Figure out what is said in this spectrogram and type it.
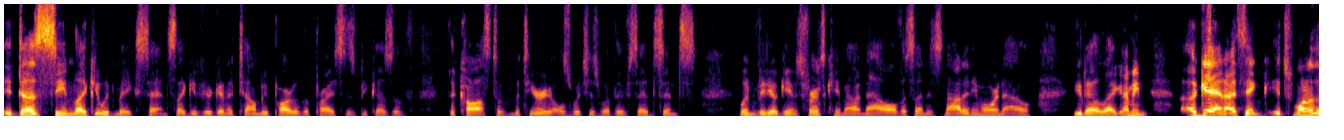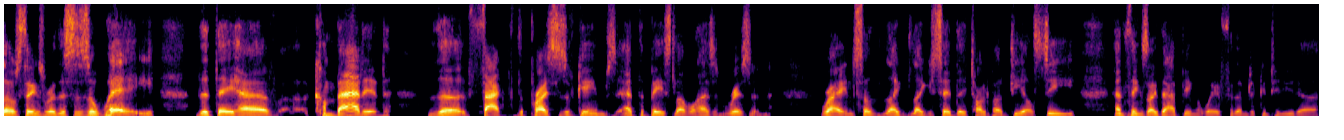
It does seem like it would make sense. Like if you're going to tell me part of the price is because of the cost of materials, which is what they've said since when video games first came out. Now all of a sudden it's not anymore. Now, you know, like I mean, again, I think it's one of those things where this is a way that they have uh, combated the fact that the prices of games at the base level hasn't risen right and so like like you said they talked about dlc and things like that being a way for them to continue to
